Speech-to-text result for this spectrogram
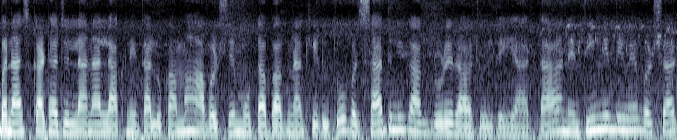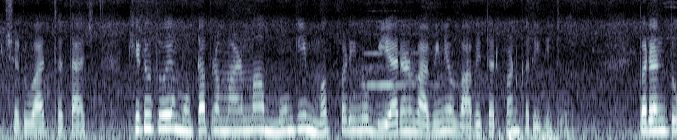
બનાસકાંઠા જિલ્લાના લાખણી તાલુકામાં આ વર્ષે મોટાભાગના ખેડૂતો વરસાદની કાગડોળે રાહ જોઈ રહ્યા હતા અને ધીમે ધીમે વરસાદ શરૂઆત થતાં જ ખેડૂતોએ મોટા પ્રમાણમાં મૂંગી મગફળીનું બિયારણ વાવીને વાવેતર પણ કરી દીધું હતું. પરંતુ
